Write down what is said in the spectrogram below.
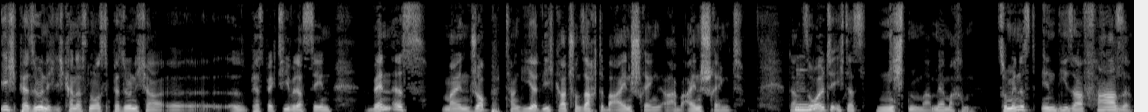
Ich persönlich, ich kann das nur aus persönlicher äh, Perspektive das sehen. Wenn es meinen Job tangiert, wie ich gerade schon sagte, beeinschränkt, äh, beeinschränkt dann mhm. sollte ich das nicht mehr machen. Zumindest in dieser Phase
